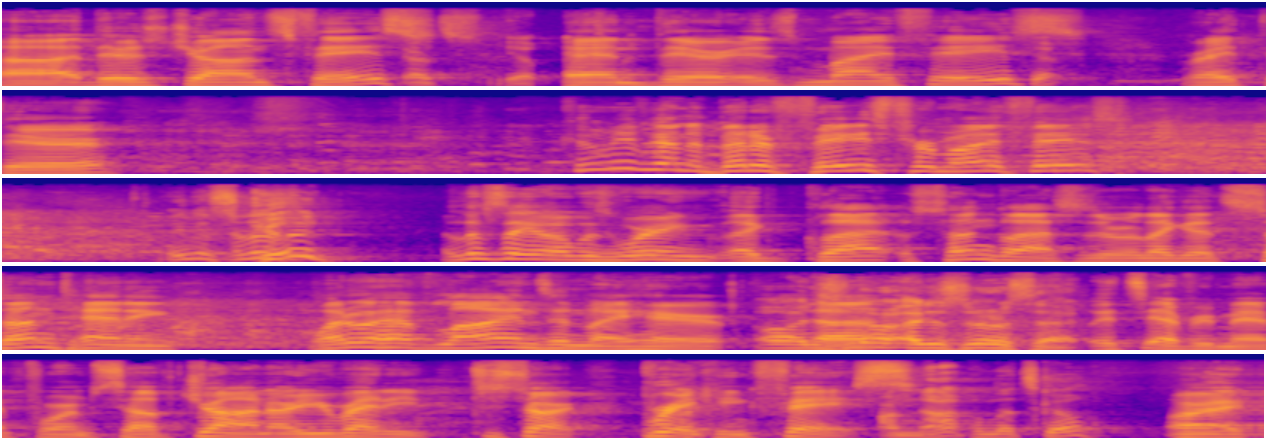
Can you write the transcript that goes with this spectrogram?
Uh, there's John's face. That's- yep, that's and there is my face right there. Couldn't we have gotten a better face for my face? I think it's It looks- good. It looks like I was wearing like gla- sunglasses or like a sun tanning. Why do I have lines in my hair? Oh, I just, Uh, no- I just noticed that. it's every man for himself. John, are you ready to start breaking face? I'm not, but let's go. All right,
